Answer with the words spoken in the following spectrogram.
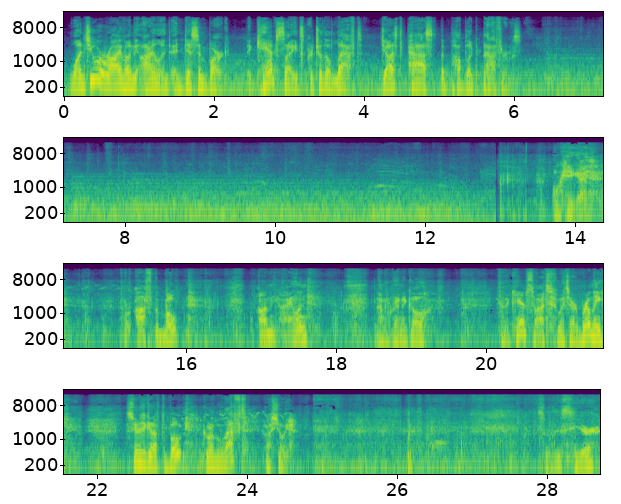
Once you arrive on the island and disembark, the campsites are to the left, just past the public bathrooms. Okay, guys, we're off the boat on the island. Now we're gonna go to the campsites, which are really as soon as you get off the boat, go to the left. I'll show you. So this here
